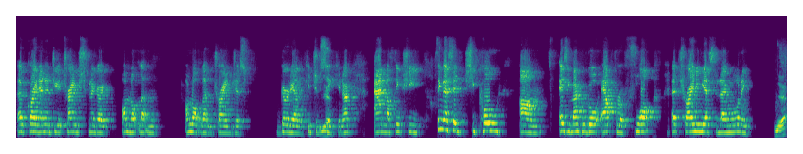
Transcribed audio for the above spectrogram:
a great energy at training, she's going to go, I'm not letting, I'm not letting train just go down the kitchen yeah. sink, you know? And I think she, I think they said she called um, Ezi Magbegor out for a flop at training yesterday morning. Yeah,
